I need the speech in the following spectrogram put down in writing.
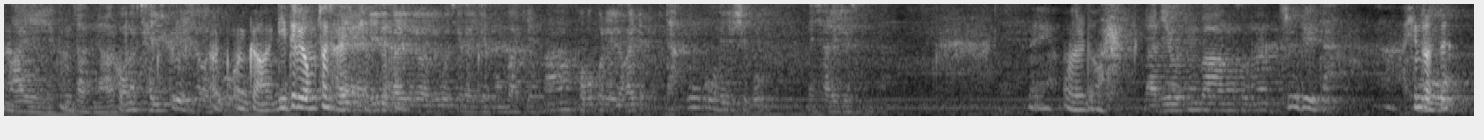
아, 예, 예, 감사합니다. 아, 워낙 잘 이끌어 주셔가지고 그러니까 리드를 엄청 잘 네, 해주셨어요. 잘 해주셔가지고 제가 이제 뭔가 이렇게 아 버벅거리려고 할 때 딱 끊고 해주시고 네, 잘 해주셨습니다. 네, 오늘도 라디오 생방송은 힘들다. 힘들었어요. 오,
